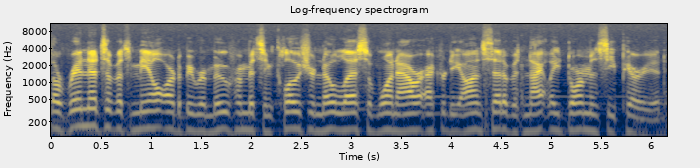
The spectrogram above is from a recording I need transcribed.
The remnants of its meal are to be removed from its enclosure no less than one hour after the onset of its nightly dormancy period.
